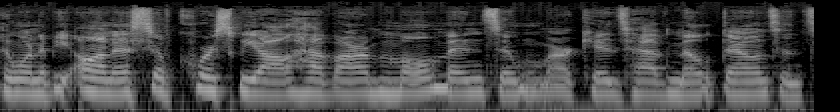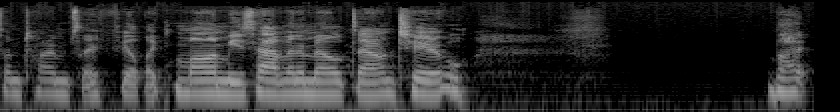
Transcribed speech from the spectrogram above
I want to be honest. Of course, we all have our moments and our kids have meltdowns, and sometimes I feel like mommy's having a meltdown too. But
